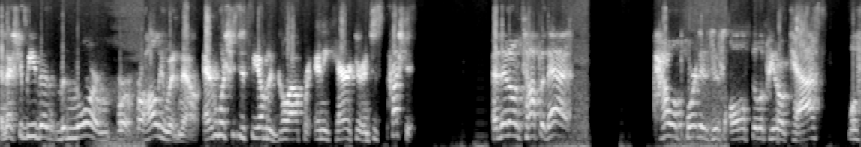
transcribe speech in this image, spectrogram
And that should be the, the norm for, for Hollywood now. Everyone should just be able to go out for any character and just crush it. And then on top of that, how important is this all Filipino cast? Well,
